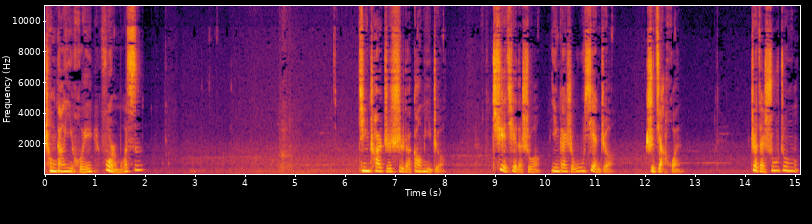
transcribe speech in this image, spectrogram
充当一回福尔摩斯。金川之事的告密者。确切的说，应该是诬陷者是贾环。这在书中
